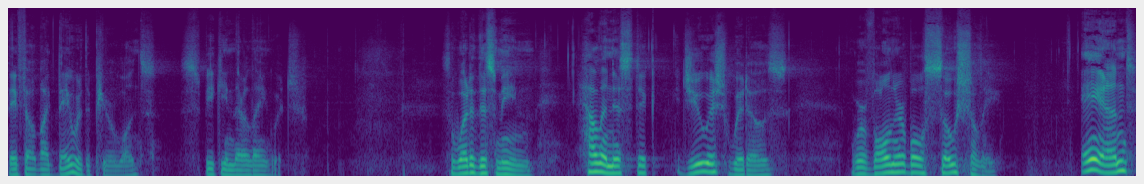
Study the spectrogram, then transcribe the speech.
They felt like they were the pure ones, speaking their language. So, what did this mean? Hellenistic Jewish widows were vulnerable socially and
